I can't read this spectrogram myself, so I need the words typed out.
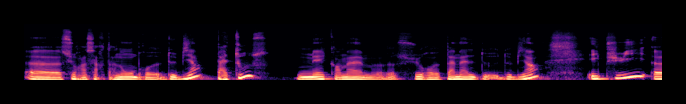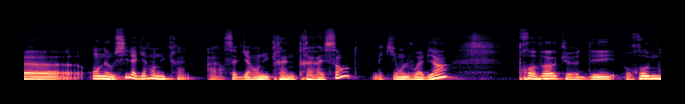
euh, sur un certain nombre de biens, pas tous, mais quand même sur pas mal de, de biens. Et puis, on a aussi la guerre en Ukraine. Alors, cette guerre en Ukraine très récente, mais qui, on le voit bien, provoque des remous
